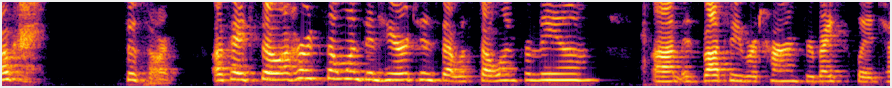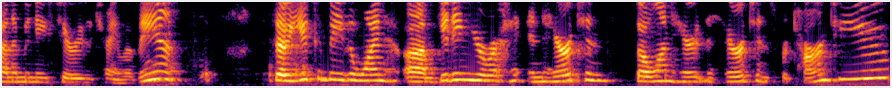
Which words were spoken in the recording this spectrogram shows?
Okay, so sorry. Okay, so I heard someone's inheritance that was stolen from them um, is about to be returned through basically a ton of mini series of chain events. So you could be the one um, getting your inheritance, stolen inheritance returned to you,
